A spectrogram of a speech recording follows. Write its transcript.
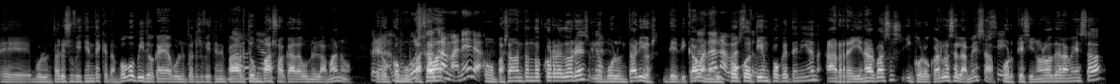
eh, voluntario suficiente, que tampoco pido que haya voluntario suficiente para darte un vaso a cada uno en la mano. Pero, como, pasaban, como pasaban tantos corredores, los voluntarios dedicaban el poco tiempo que tenían a rellenar vasos y colocarlos en la mesa, porque si no los de la mesa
